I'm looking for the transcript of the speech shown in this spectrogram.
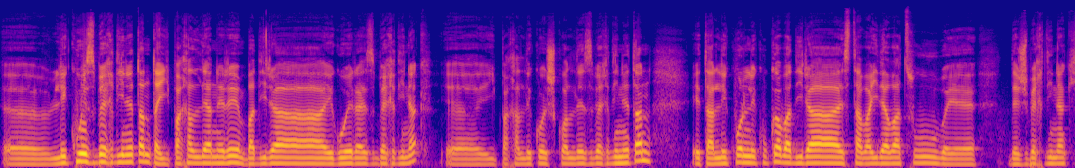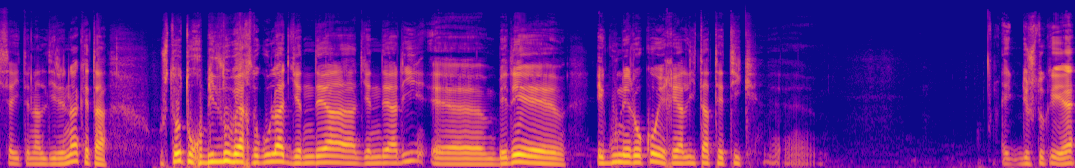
Uh, leku ezberdinetan eta iparaldean ere badira egoera ezberdinak, uh, iparaldeko eskualde ezberdinetan, eta lekuan lekuka badira ez da batzu be, desberdinak izaiten aldirenak, eta uste dut urbildu behar dugula jendea, jendeari uh, bede eguneroko errealitatetik. Justuki, eh?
